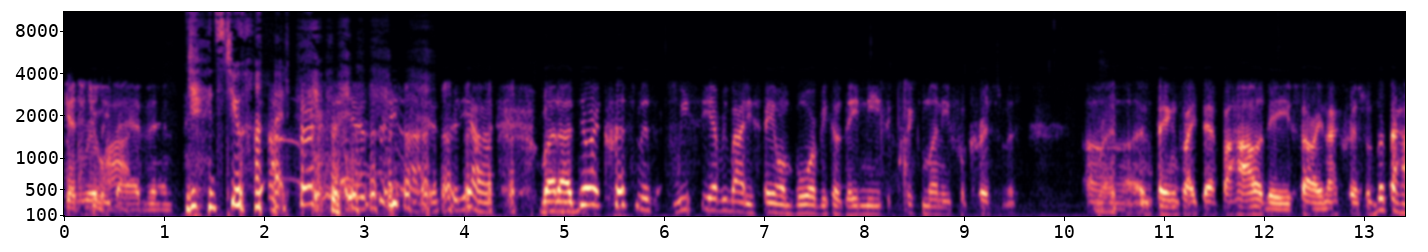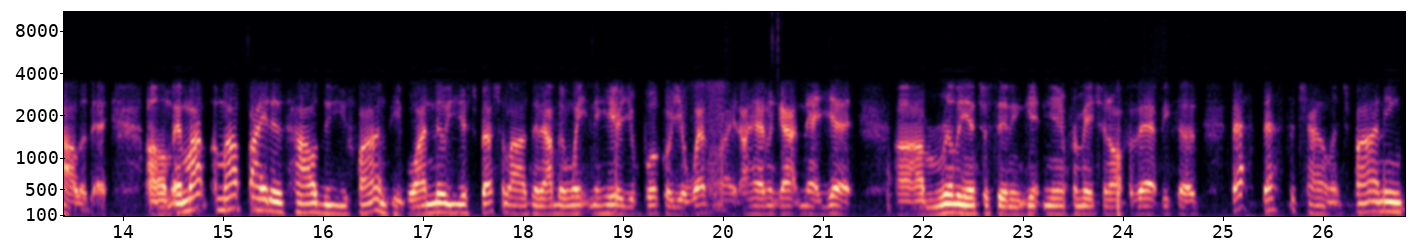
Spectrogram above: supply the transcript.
Gets too really hot. bad then. it's too hot. it's pretty hot. It's pretty hot. But uh, during Christmas, we see everybody stay on board because they need the quick money for Christmas. Uh, Right. and things like that for holidays. Sorry, not Christmas, but the holiday. Um, and my my fight is how do you find people? I know you're specialized in. it. I've been waiting to hear your book or your website. I haven't gotten that yet. Uh, I'm really interested in getting your information off of that because that's that's the challenge. Finding,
